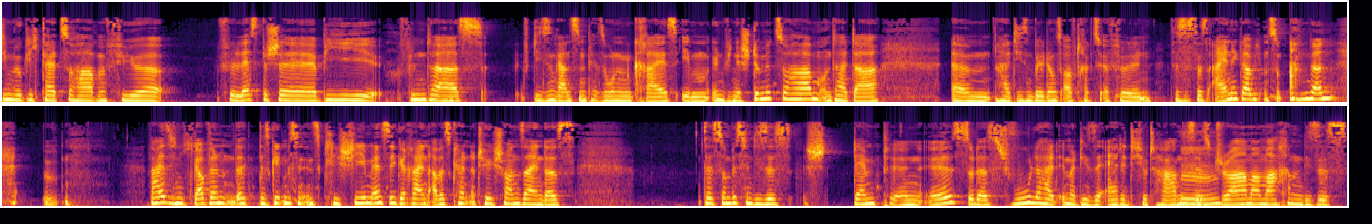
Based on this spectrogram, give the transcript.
die Möglichkeit zu haben für, für lesbische, bi, Flinters, diesen ganzen Personenkreis eben irgendwie eine Stimme zu haben und halt da ähm, halt diesen Bildungsauftrag zu erfüllen. Das ist das eine, glaube ich. Und zum anderen äh, weiß ich nicht, ich glaube, wenn das geht ein bisschen ins Klischee-mäßige rein, aber es könnte natürlich schon sein, dass das so ein bisschen dieses Stempeln ist, so dass Schwule halt immer diese Attitude haben, dieses Drama machen, dieses,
